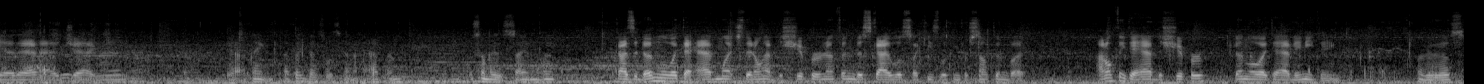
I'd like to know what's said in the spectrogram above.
Yeah, they haven't had Jack, man. Yeah, I think I think that's what's gonna happen. It's gonna be the same way. Guys, it doesn't look like they have much. They don't have the shipper or nothing. This guy looks like he's looking for something, but I don't think they have the shipper. Doesn't look like they have anything. Look at this.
